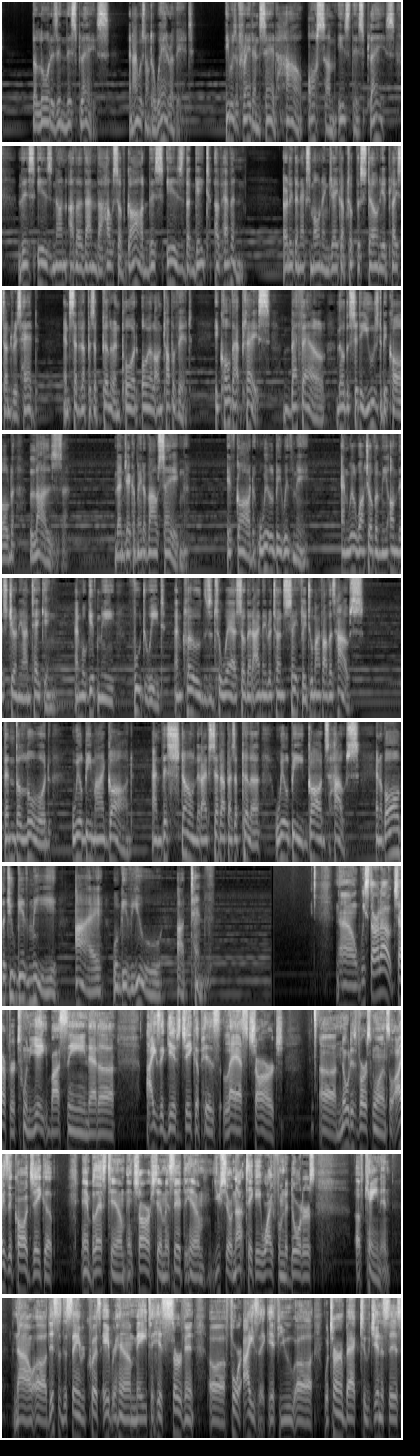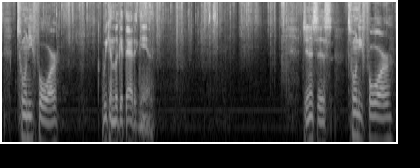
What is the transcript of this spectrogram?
the Lord is in this place, and I was not aware of it. He was afraid and said, How awesome is this place! This is none other than the house of God. This is the gate of heaven. Early the next morning, Jacob took the stone he had placed under his head and set it up as a pillar and poured oil on top of it. He called that place Bethel, though the city used to be called Luz. Then Jacob made a vow, saying, If God will be with me, and will watch over me on this journey I'm taking, and will give me food to eat, and clothes to wear, so that I may return safely to my father's house. Then the Lord will be my God, and this stone that I've set up as a pillar will be God's house, and of all that you give me, I will give you a tenth. Now, we start out chapter 28 by seeing that uh, Isaac gives Jacob his last charge uh, notice verse 1. So Isaac called Jacob and blessed him and charged him and said to him, You shall not take a wife from the daughters of Canaan. Now, uh, this is the same request Abraham made to his servant uh, for Isaac. If you uh, will turn back to Genesis 24, we can look at that again. Genesis 24,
